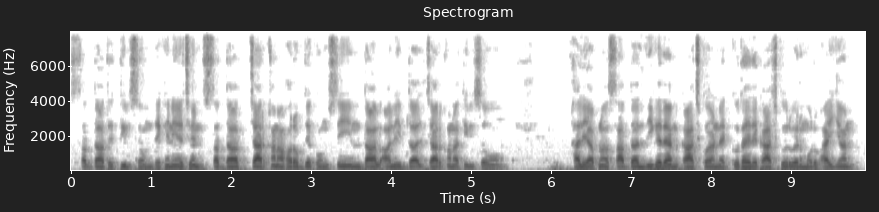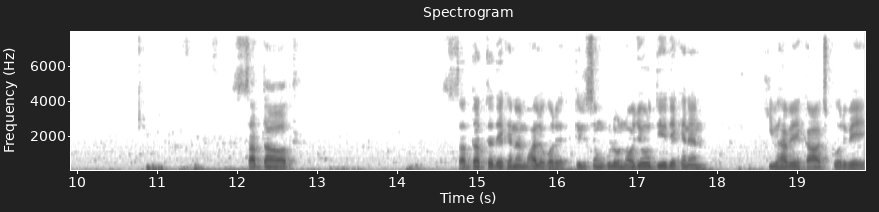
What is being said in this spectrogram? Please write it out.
সাদ্দাতের তিলসম দেখে নিয়েছেন? সাদ্দাত চারখানা হরফ দেখুন। সিন, দাল, আলিফ, দাল, চারখানা তিলসম খালি আপনার সাদ্দাত লিখে দেন, কাজ করেন না। কোথায় কাজ করবেন মোর ভাইজান? সাদ্দাত। সাদ্দাতটা দেখে নেন ভালো করে। তিলসমগুলো নজর দিয়ে দেখে নেন। কীভাবে কাজ করবে?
